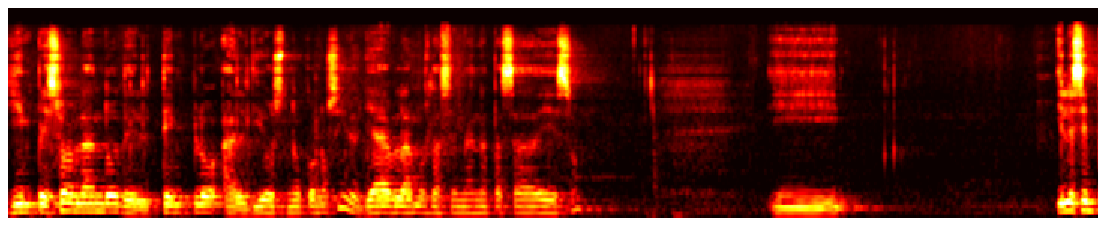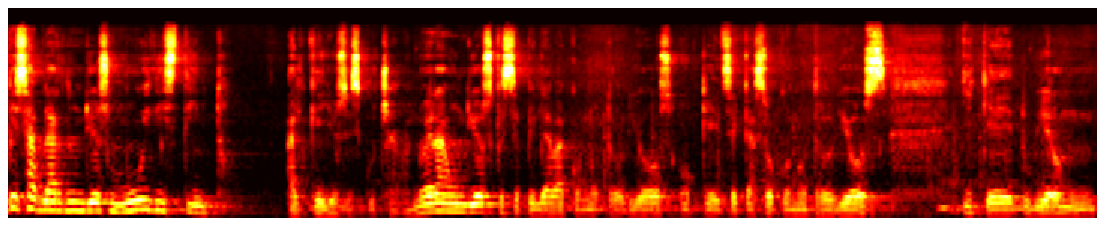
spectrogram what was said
Y empezó hablando del templo al Dios no conocido. Ya hablamos la semana pasada de eso. Y, y les empieza a hablar de un Dios muy distinto al que ellos escuchaban. No era un Dios que se peleaba con otro Dios o que se casó con otro Dios y que tuvieron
